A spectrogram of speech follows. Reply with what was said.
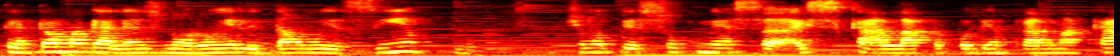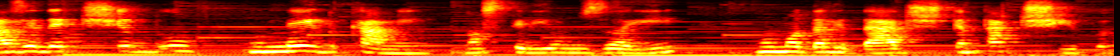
Tem até Magalhães Noronha, ele dá um exemplo de uma pessoa começa a escalar para poder entrar numa casa e é detido no meio do caminho. Nós teríamos aí uma modalidade de tentativa.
